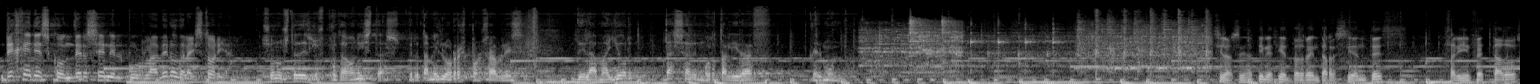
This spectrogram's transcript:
Deje de esconderse en el burladero de la historia. Son ustedes los protagonistas, pero también los responsables de la mayor tasa de mortalidad del mundo. Si la ciudad tiene 130 residentes, estarían infectados,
